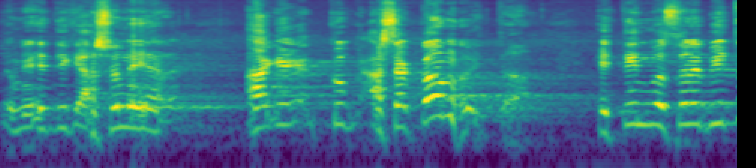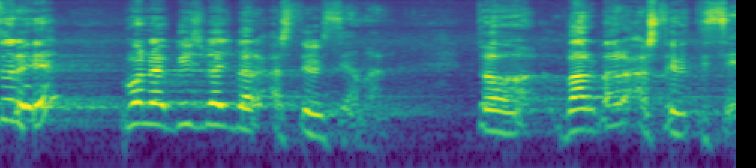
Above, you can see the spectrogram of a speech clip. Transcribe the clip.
তুমি এদিকে আসো নাই আর আগে খুব আশা কম হইতো। এই তিন বছরের ভিতরে মনে হয় বিশ বাইশ বার আসতে হয়েছে আমার। তো বারবার আসতে হইতেছে।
